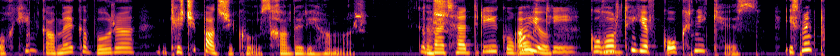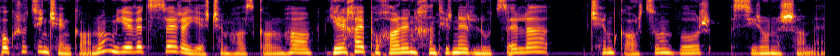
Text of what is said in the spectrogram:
կողքին կա մեկը, որը քեզ չի պատժի քո սխալների համար։ Կբացատրի, կուղորթի, կուղորթի եւ կօգնի քեզ։ Իսկ մենք փոքրուց ինչ ենք անում եւ այդ սերը ես չեմ հասկանում, հա։ Երեխայի փոխարեն խնդիրներ լուծելը չեմ կարծում, որ սիրո նշան է,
